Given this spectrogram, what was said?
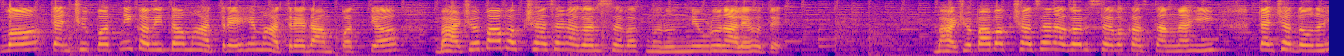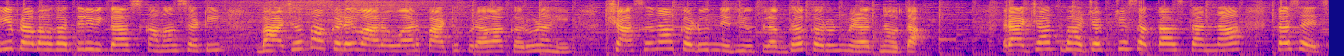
व त्यांची पत्नी कविता म्हात्रे हे म्हात्रे दाम्पत्य भाजपा पक्षाचे नगरसेवक म्हणून निवडून आले होते. भाजपा पक्षाचा नगरसेवक असतानाही त्यांच्या दोनही प्रभागातील विकास कामांसाठी भाजपाकडे वारंवार पाठपुरावा करूनही शासनाकडून निधी उपलब्ध करून मिळत नव्हता. राज्यात भाजपची सत्ता असताना तसेच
